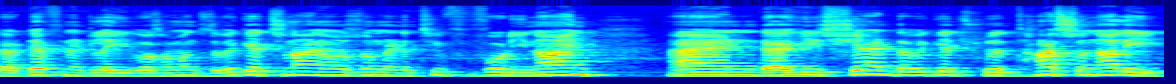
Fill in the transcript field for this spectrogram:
uh, definitely he was amongst the wickets. 9 overs, 103 for 49. And uh, he shared the wickets with Hassan Ali,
